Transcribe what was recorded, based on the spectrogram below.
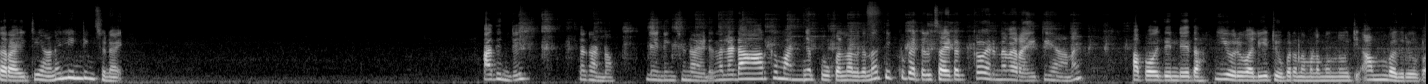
വെറൈറ്റിയാണ് ലിൻഡിങ് ചുനായ് അതിന്റെ ഇത് കണ്ടോ? ലിൻഡിങ് ചുനായിട്ട് നല്ല ഡാർക്ക് മഞ്ഞ പൂക്കൾ നൽകുന്ന തിക്ക് പെറ്റൽസ് ആയിട്ടൊക്കെ വരുന്ന വെറൈറ്റിയാണ് അപ്പോൾ ഇതിന്റെതാ ഈ ഒരു വലിയ ട്യൂബർ നമ്മൾ മുന്നൂറ്റി അമ്പത് രൂപ.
